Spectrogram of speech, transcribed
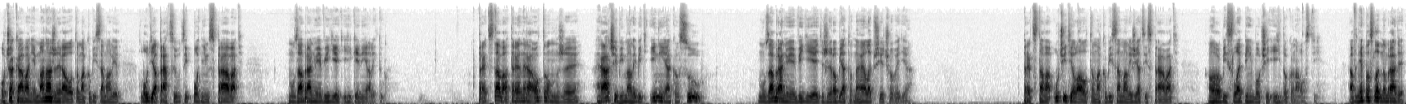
Očakávanie manažera o tom, ako by sa mali ľudia pracujúci pod ním správať, mu zabraňuje vidieť ich genialitu. Predstava trénera o tom, že hráči by mali byť iní ako sú, mu zabraňuje vidieť, že robia to najlepšie, čo vedia. Predstava učiteľa o tom, ako by sa mali žiaci správať, ho robí slepým voči ich dokonalosti. A v neposlednom rade,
